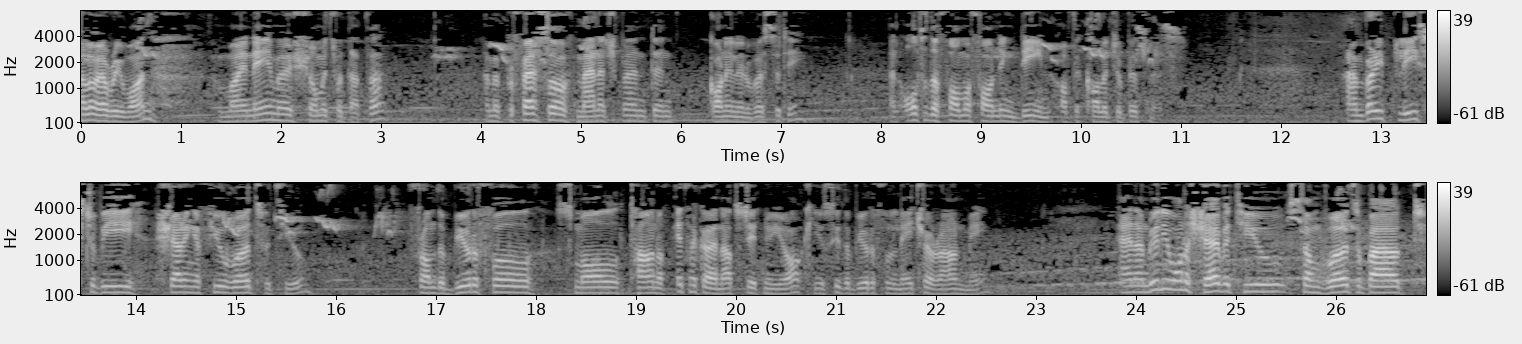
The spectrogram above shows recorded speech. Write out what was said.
Hello everyone. My name is Soumitra Dutta. I'm a professor of management in Cornell University and also the former founding dean of the College of Business. I'm very pleased to be sharing a few words with you from the beautiful small town of Ithaca in upstate New York. You see the beautiful nature around me. And I really want to share with you some words about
